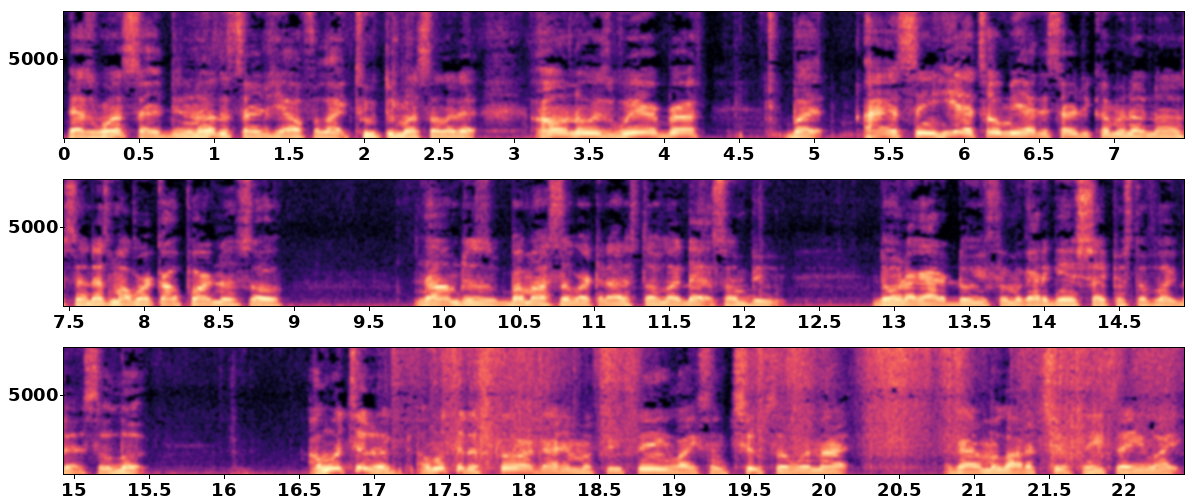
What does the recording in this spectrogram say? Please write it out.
That's one surgery. Then another surgery out for like two, three months, something like that. I don't know. It's weird, bro. But I had seen he had told me he had his surgery coming up. Know what I'm saying? That's my workout partner. So now I'm just by myself working out and stuff like that. So I'm be doing what I gotta do. You feel me? Gotta get in shape and stuff like that. So look, I went to the I went to the store. I got him a few things like some chips or whatnot. I got him a lot of chips, and he said he like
